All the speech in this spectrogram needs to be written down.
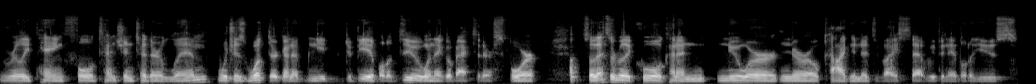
really paying full attention to their limb, which is what they're going to need to be able to do when they go back to their sport. So that's a really cool kind of newer neurocognitive device that we've been able to use.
